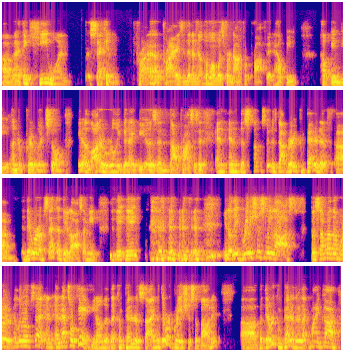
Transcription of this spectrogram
Um, and i think he won a second pri- uh, prize and then another one was for not-for-profit helping helping the underprivileged. So you know, a lot of really good ideas and thought process, and and and the students got very competitive, um, and they were upset that they lost. I mean, they they you know they graciously lost. But some of them were a little upset, and, and that's okay, you know, the, the competitive side, but they were gracious about it. Uh, but they were competitive. They're like, my God,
